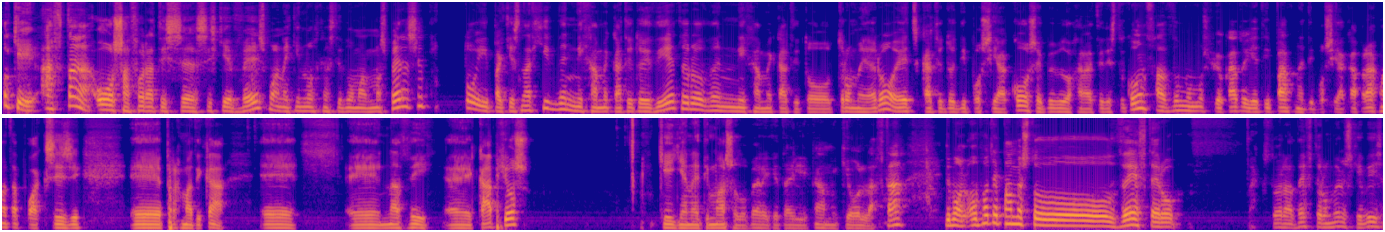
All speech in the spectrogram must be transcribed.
OK, okay, αυτά όσα αφορά τις ε, συσκευές που ανακοινώθηκαν στη βδομάδα μας πέρασε. Το είπα και στην αρχή, δεν είχαμε κάτι το ιδιαίτερο, δεν είχαμε κάτι το τρομερό, έτσι κάτι το εντυπωσιακό σε επίπεδο χαρακτηριστικών. Θα δούμε όμως πιο κάτω γιατί υπάρχουν εντυπωσιακά πράγματα που αξίζει ε, πραγματικά ε, ε, να δει ε, κάποιος και για να ετοιμάσω εδώ πέρα και τα υλικά μου και όλα αυτά. Λοιπόν, οπότε πάμε στο δεύτερο, εντάξει, τώρα δεύτερο μέρος της,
